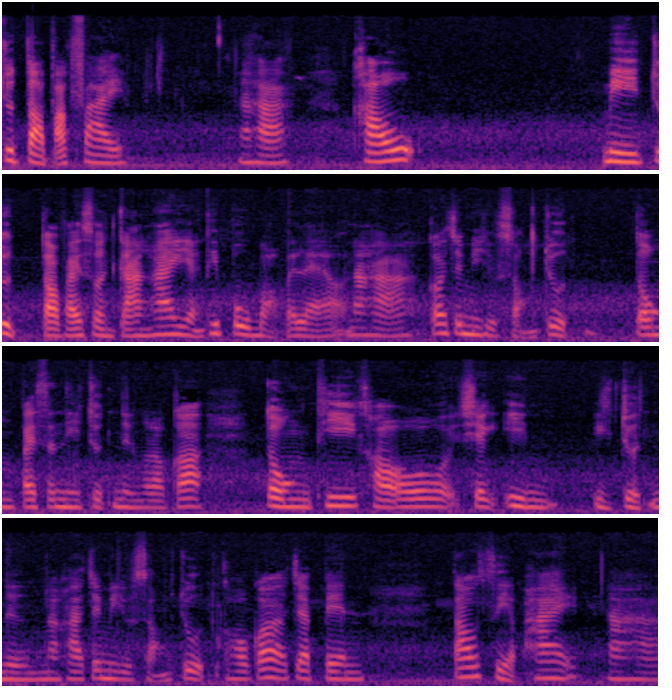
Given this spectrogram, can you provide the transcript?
จุดต่อปลั๊กไฟนะคะเขามีจุดต่อไฟส่วนกลางให้อย่างที่ปูบอกไปแล้วนะคะ ก็จะมีอยู่ 2 จุด ตรงไปรษณีย์จุดหนึ่งแล้วก็ตรงที่เขาเช็คอินอีกจุดหนึ่งนะคะ จะมีอยู่ 2 จุดเขาก็จะเป็นเต้าเสียบให้นะคะ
